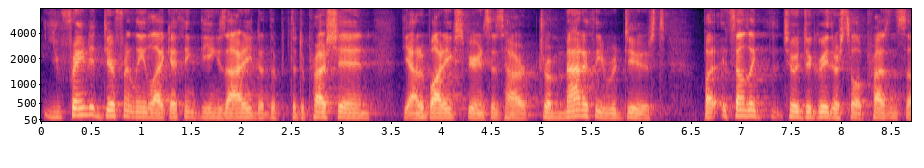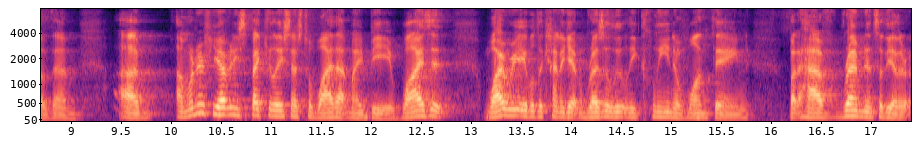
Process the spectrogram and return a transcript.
you framed it differently, like I think the anxiety, the, the depression, the out of body experiences are dramatically reduced, but it sounds like to a degree there's still a presence of them. Uh, I wonder if you have any speculation as to why that might be. Why is it? why were you able to kind of get resolutely clean of one thing but have remnants of the other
